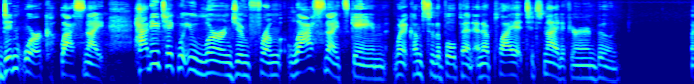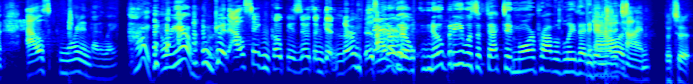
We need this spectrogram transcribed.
Didn't work last night. How do you take what you learned, Jim, from last night's game when it comes to the bullpen and apply it to tonight if you're Aaron Boone? Al's, good morning, by the way. Hi, how are you? I'm good. Al's taking copious notes. I'm getting nervous. I don't know. Nobody was affected more probably than Game at a Alice. time. That's it.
